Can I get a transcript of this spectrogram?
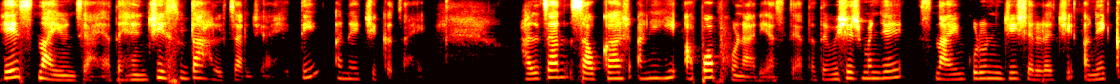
हे स्नायूंचे आहे. आता ह्यांची सुद्धा हालचाल जी आहे ती अनैच्छिकच आहे. हालचाल सावकाश आणि ही आपोआप होणारी असते. आता तर विशेष म्हणजे स्नायूंकडून जी शरीराची अनेक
